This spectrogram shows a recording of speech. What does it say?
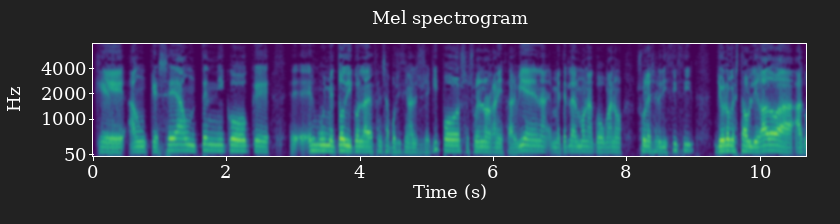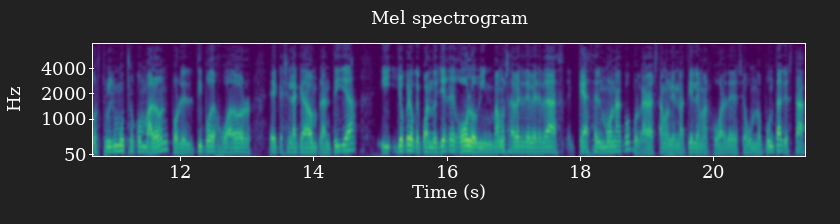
que aunque sea un técnico que eh, es muy metódico en la defensa posicional de sus equipos, se suelen organizar bien, meterle al Mónaco humano suele ser difícil, yo creo que está obligado a, construir mucho con balón por el tipo de jugador eh, que se le ha quedado en plantilla. Y yo creo que cuando llegue Golovin vamos a ver de verdad qué hace el Mónaco, porque ahora estamos viendo a Tielemans jugar de segundo punta, que está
